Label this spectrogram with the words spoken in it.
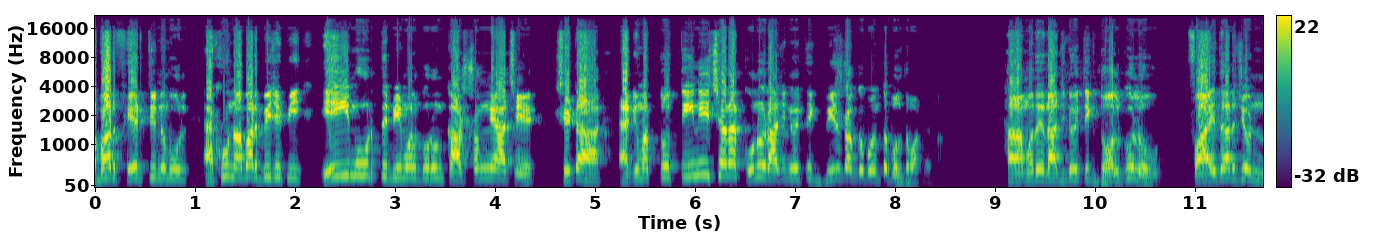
আবার ফের তৃণমূল, এখন আবার বিজেপি। এই মুহূর্তে বিমল গুরুং কার সঙ্গে আছে সেটা একমাত্র তিনি ছাড়া কোনো রাজনৈতিক বিশেষজ্ঞ পর্যন্ত বলতে পারবে না। আর আমাদের রাজনৈতিক দলগুলো ফায়দার জন্য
